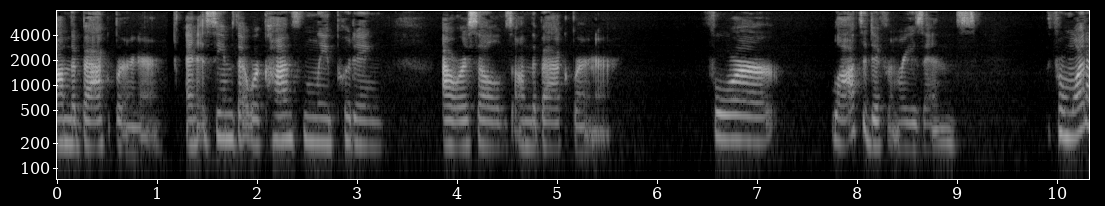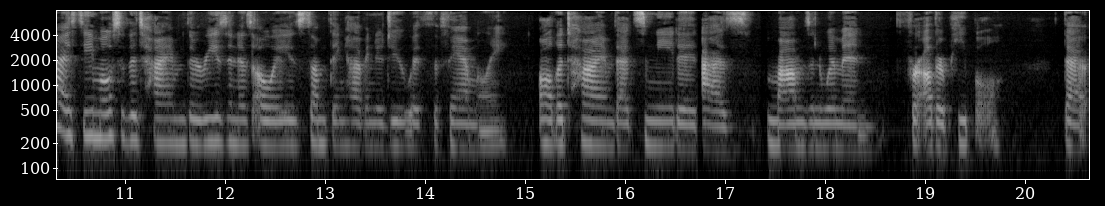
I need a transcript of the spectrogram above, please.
on the back burner. And it seems that we're constantly putting ourselves on the back burner for lots of different reasons. From what I see, most of the time, the reason is always something having to do with the family. All the time that's needed as moms and women for other people, that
